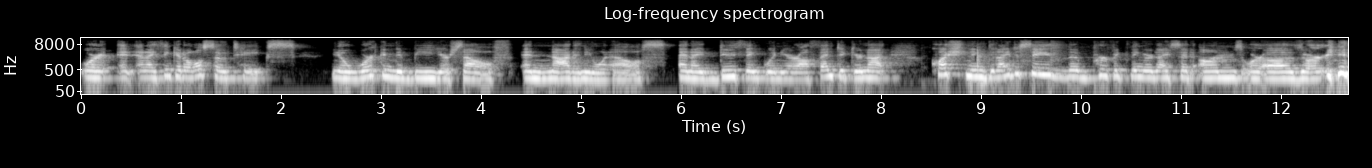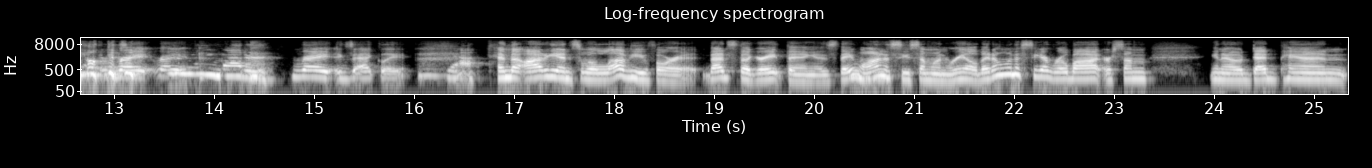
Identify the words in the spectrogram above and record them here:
or and, and i think it also takes you know working to be yourself and not anyone else. And i do think when you're authentic you're not questioning did i just say the perfect thing or did i said ums or us or you know right right. really matter. Right exactly. Yeah. And the audience will love you for it. That's the great thing is they mm-hmm. want to see someone real. They don't want to see a robot or some you know deadpan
